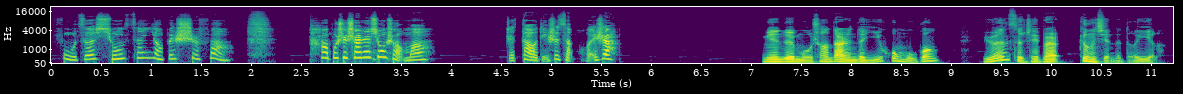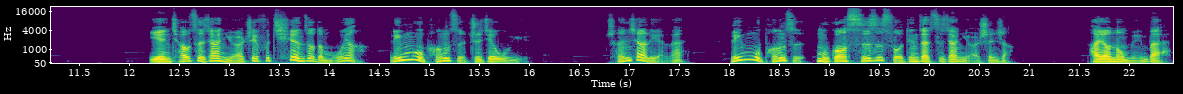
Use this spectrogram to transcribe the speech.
负责熊三要被释放？他不是杀人凶手吗？这到底是怎么回事？面对母上大人的疑惑目光，原子这边更显得得意了。眼瞧自家女儿这副欠揍的模样，铃木朋子直接无语，沉下脸来。铃木朋子目光死死锁定在自家女儿身上，他要弄明白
